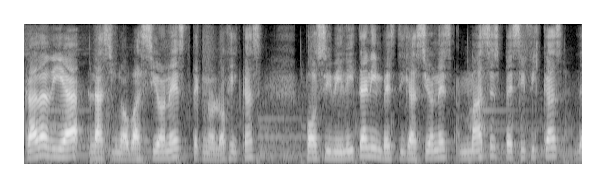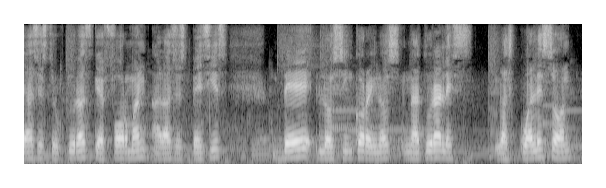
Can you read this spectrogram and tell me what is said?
Cada día las innovaciones tecnológicas posibilitan investigaciones más específicas de las estructuras que forman a las especies de los cinco reinos naturales, las cuales son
